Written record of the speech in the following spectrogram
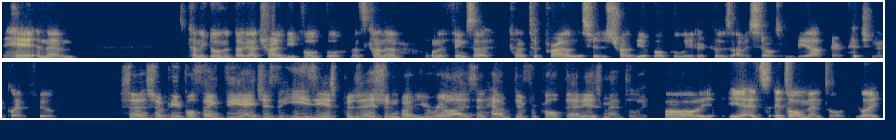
hit and then kind of go in the dugout, try and be vocal. That's kind of one of the things I kind of took pride on this year, just trying to be a vocal leader because obviously I wasn't going to be out there pitching and playing the field. So, so people think DH is the easiest position, but you realize that how difficult that is mentally. Oh yeah, it's it's all mental, like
